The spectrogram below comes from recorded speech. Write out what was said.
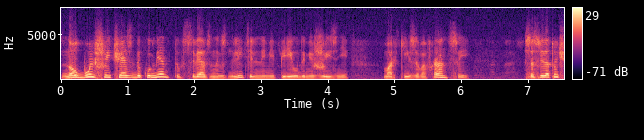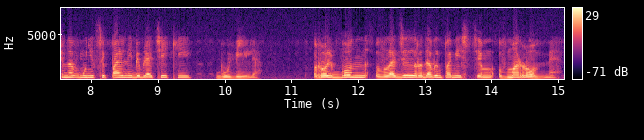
но большая часть документов, связанных с длительными периодами жизни маркиза во Франции, сосредоточена в муниципальной библиотеке Бувиля. Рольбон владел родовым поместьем в Маромме —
